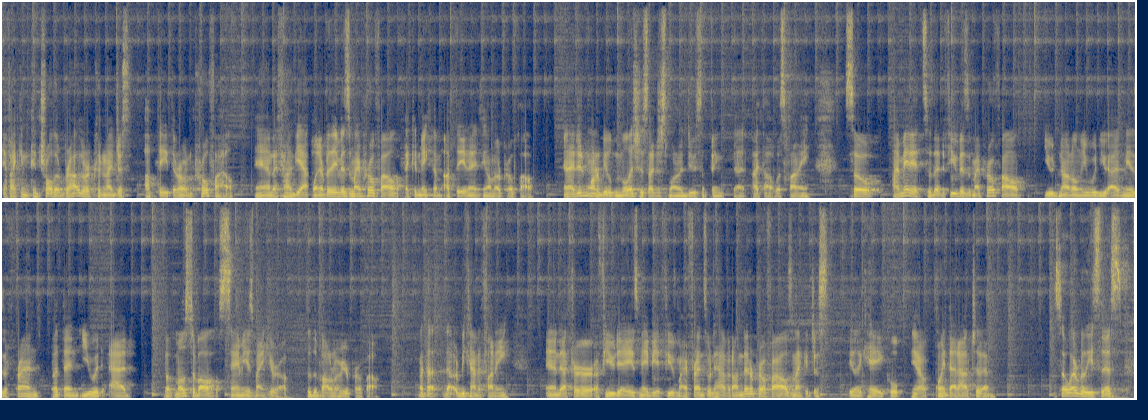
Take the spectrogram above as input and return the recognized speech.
if I can control their browser, couldn't I just update their own profile? And I found, yeah, whenever they visit my profile, I can make them update anything on their profile. And I didn't want to be malicious. I just wanted to do something that I thought was funny. So I made it so that if you visit my profile, you not only would you add me as a friend, but then you would add, but most of all, Samy is my hero to the bottom of your profile. I thought that would be kind of funny. And after a few days, maybe a few of my friends would have it on their profiles, and I could just be like, hey, cool, you know, point that out to them. So I release this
